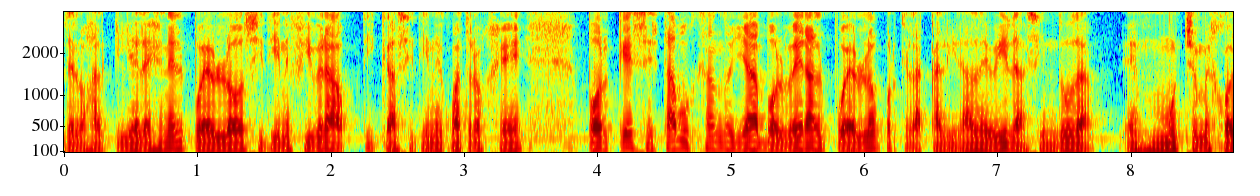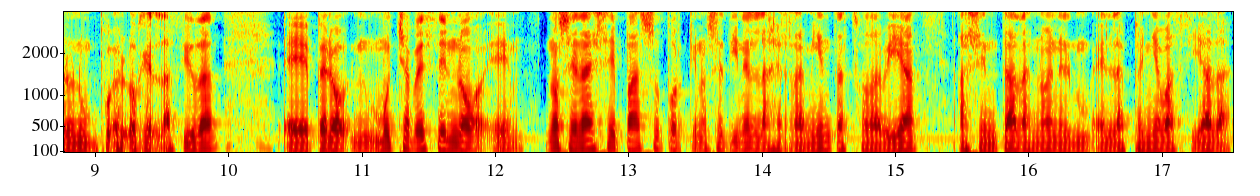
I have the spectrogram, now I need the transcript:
de los alquileres en el pueblo, si tiene fibra óptica, si tiene 4G, porque se está buscando ya volver al pueblo, porque la calidad de vida, sin duda, es mucho mejor en un pueblo que en la ciudad, pero muchas veces no, no se da ese paso porque no se tienen las herramientas todavía asentadas ¿no? en, el, en la España vaciada.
